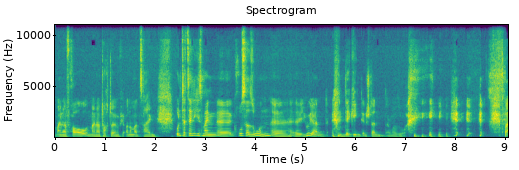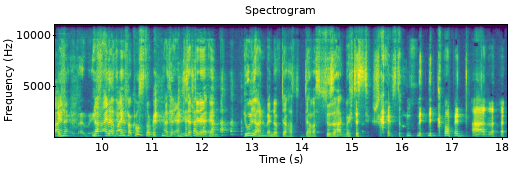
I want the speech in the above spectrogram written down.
meiner Frau und meiner Tochter irgendwie auch noch mal zeigen. Und tatsächlich ist mein äh, großer Sohn, äh, äh, Julian, in der Gegend entstanden, sagen wir so. Einer, Ich- ich nach würde einer Weinverkostung. Also an dieser Stelle, ähm, Julian, wenn du da was, da was zu sagen möchtest, schreibst du unten in die Kommentare.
